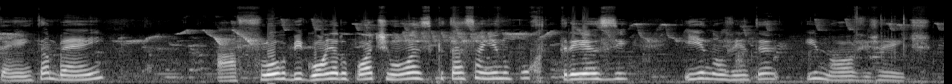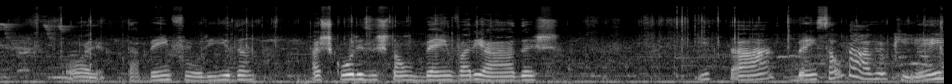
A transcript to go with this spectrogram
Tem também a flor bigônia do pote 11 que está saindo por R$13,99, gente. Olha, tá bem florida. As cores estão bem variadas. E tá bem saudável aqui, hein?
